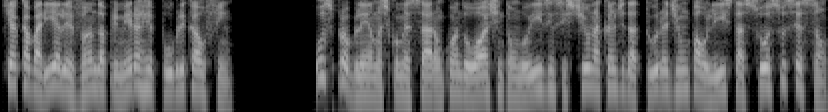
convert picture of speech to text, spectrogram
que acabaria levando a Primeira República ao fim. Os problemas começaram quando Washington Luiz insistiu na candidatura de um paulista à sua sucessão.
